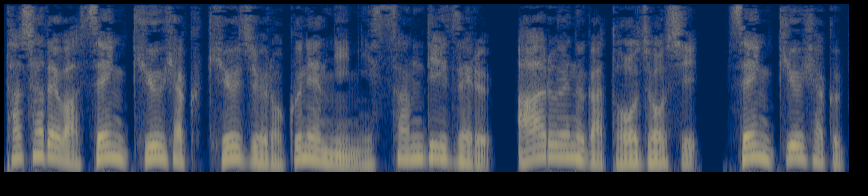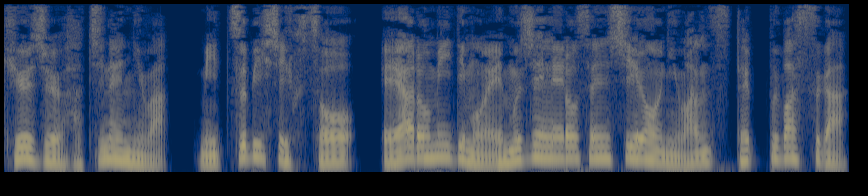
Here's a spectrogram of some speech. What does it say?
他社では1996年に日産ディーゼル RN が登場し、1998年には三菱不走エアロミディモ MJ 路線仕様にワンステップバスが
